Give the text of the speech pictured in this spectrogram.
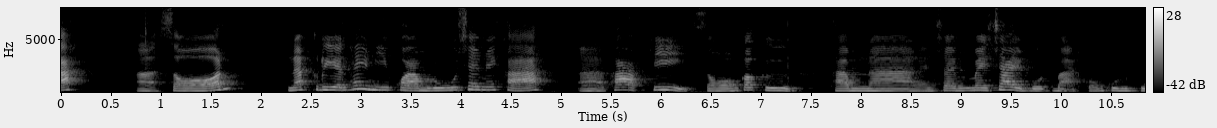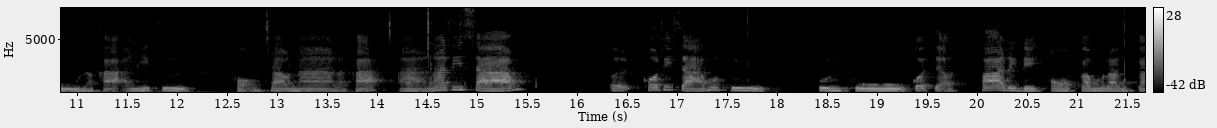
ะอ่าสอนนักเรียนให้มีความรู้ใช่ไหมคะอ่าภาพที่สองก็คือทำนาใช่ไม่ใช่บทบาทของคุณครูนะคะ อันนี้คือของชาวนานะคะอ่าหน้าที่สามเออข้อที่สามก็คือ คุณครูก็จะ พาเด็กๆออกกำลังก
